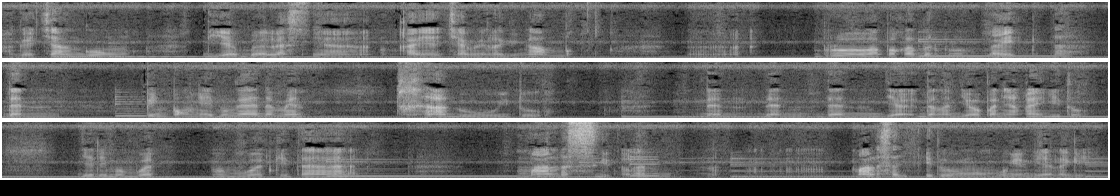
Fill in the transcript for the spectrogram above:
agak canggung dia balasnya kayak cewek lagi ngambek. Uh, bro apa kabar bro? Baik nah dan pingpongnya itu nggak ada men. Aduh itu. Dan dan dan ja, dengan jawaban yang kayak gitu jadi membuat membuat kita males gitu kan. Males aja itu ngomongin dia lagi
